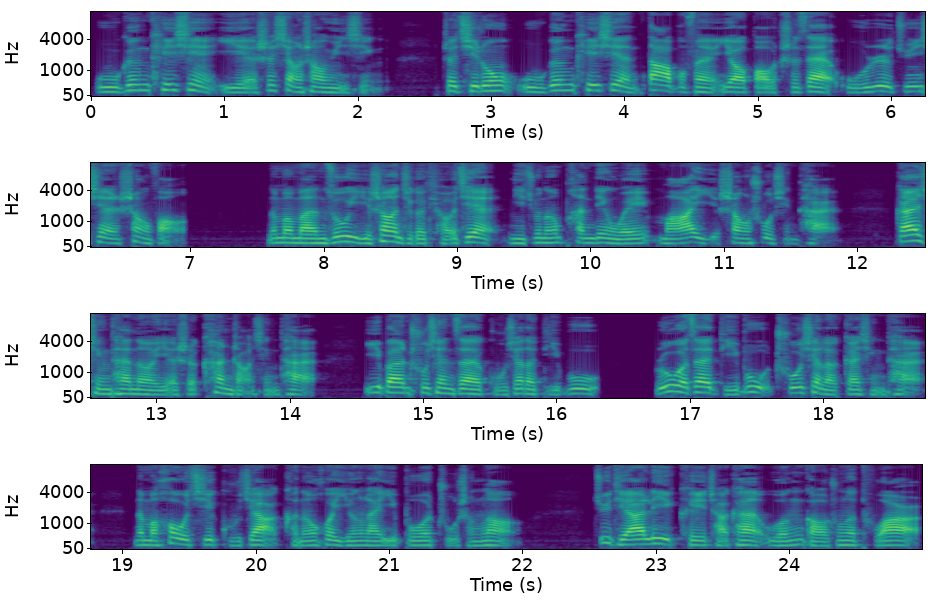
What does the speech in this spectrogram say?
五根 K 线也是向上运行，这其中五根 K 线大部分要保持在五日均线上方，那么满足以上几个条件，你就能判定为蚂蚁上树形态。该形态呢也是看涨形态，一般出现在股价的底部。如果在底部出现了该形态，那么后期股价可能会迎来一波主升浪。具体案例可以查看文稿中的图二。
